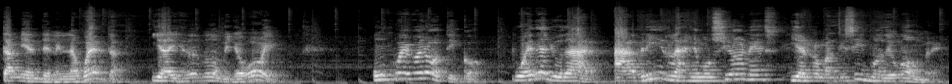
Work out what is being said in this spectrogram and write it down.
También denle la vuelta, y ahí es de donde yo voy. Un juego erótico puede ayudar a abrir las emociones y el romanticismo de un hombre.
